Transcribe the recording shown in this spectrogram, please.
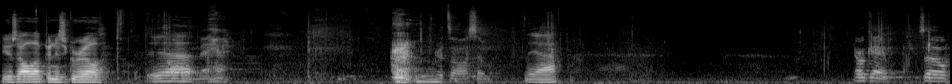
he was all up in his grill. Oh Yeah. man, that's awesome. Yeah. Okay, so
